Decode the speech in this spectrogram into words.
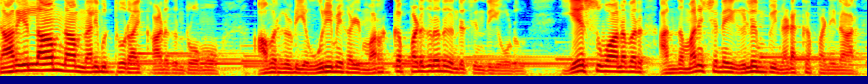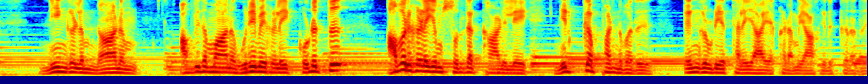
யாரையெல்லாம் நாம் நலிவுற்றோராய் காணுகின்றோமோ அவர்களுடைய உரிமைகள் மறக்கப்படுகிறது என்ற சிந்தையோடு இயேசுவானவர் அந்த மனுஷனை எழும்பி நடக்க பண்ணினார். நீங்களும் நானும் அவ்விதமான உரிமைகளை கொடுத்து அவர்களையும் சொந்த காலிலே நிற்க பண்ணுவது எங்களுடைய தலையாய கடமையாக இருக்கிறது.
